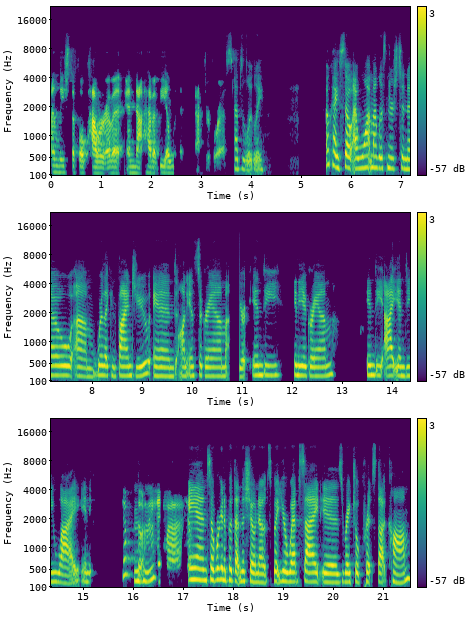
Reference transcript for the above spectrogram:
unleash the full power of it and not have it be a limiting factor for us. Absolutely. Okay, so I want my listeners to know um, where they can find you and on Instagram, your Indy Enneagram, Indy I N D Y. Yep. Mm-hmm. And so we're going to put that in the show notes, but your website is rachelpritz.com.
